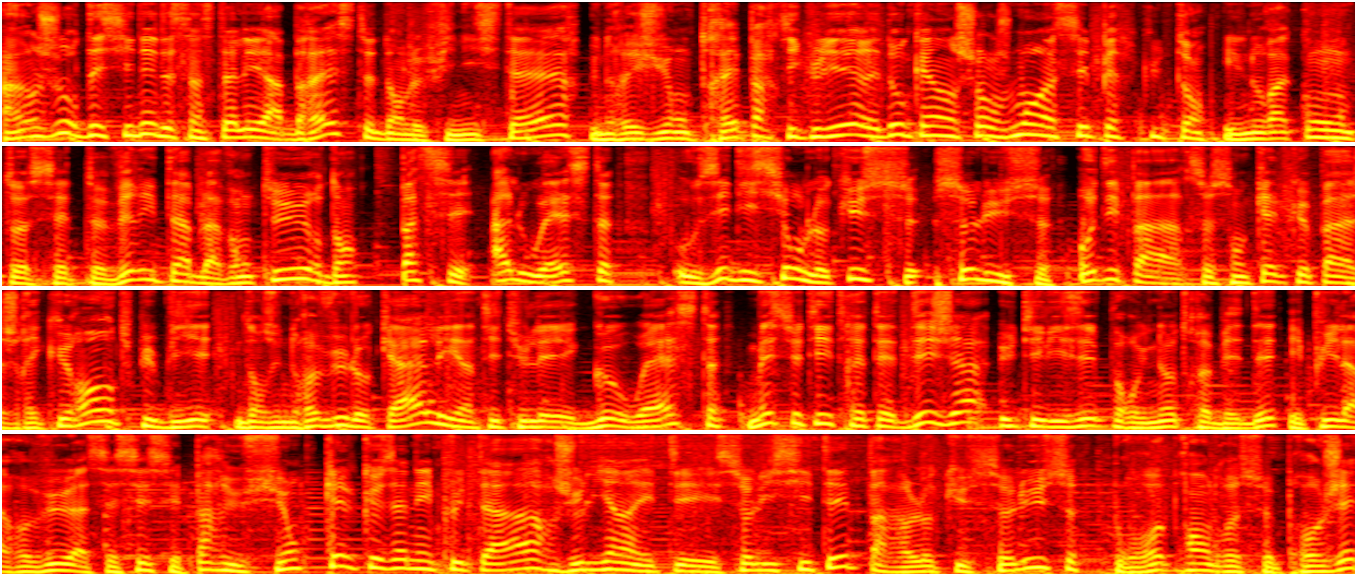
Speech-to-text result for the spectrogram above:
a un jour décidé de s'installer à Brest, dans le Finistère, une région très particulière et donc un changement assez percutant. Il nous raconte cette véritable aventure dans Passé à l'Ouest aux éditions Locus Solus. Au départ, ce sont quelques pages récurrentes publiées dans une revue locale et intitulée Go West, mais ce titre était déjà utilisé pour une autre BD et puis la revue a cessé ses parutions. Quelques années plus tard, Julien a été sollicité par Locus Solus pour reprendre ce projet.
